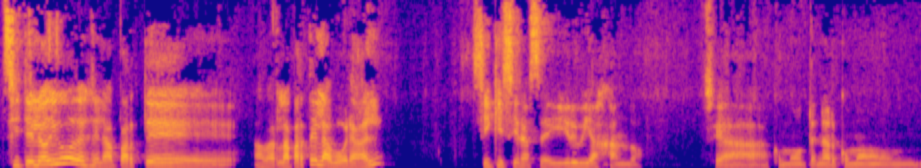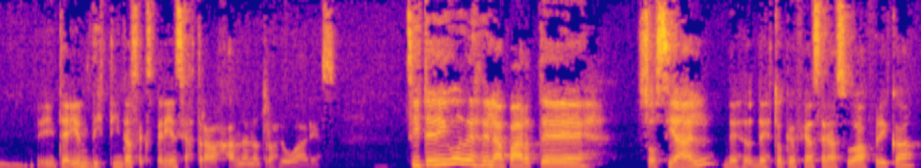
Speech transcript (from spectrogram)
Si te lo digo desde la parte, a ver, la parte laboral, sí quisiera seguir viajando. O sea, como tener como eh, distintas experiencias trabajando en otros lugares. Si te digo desde la parte social de, esto que fui a hacer a Sudáfrica,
